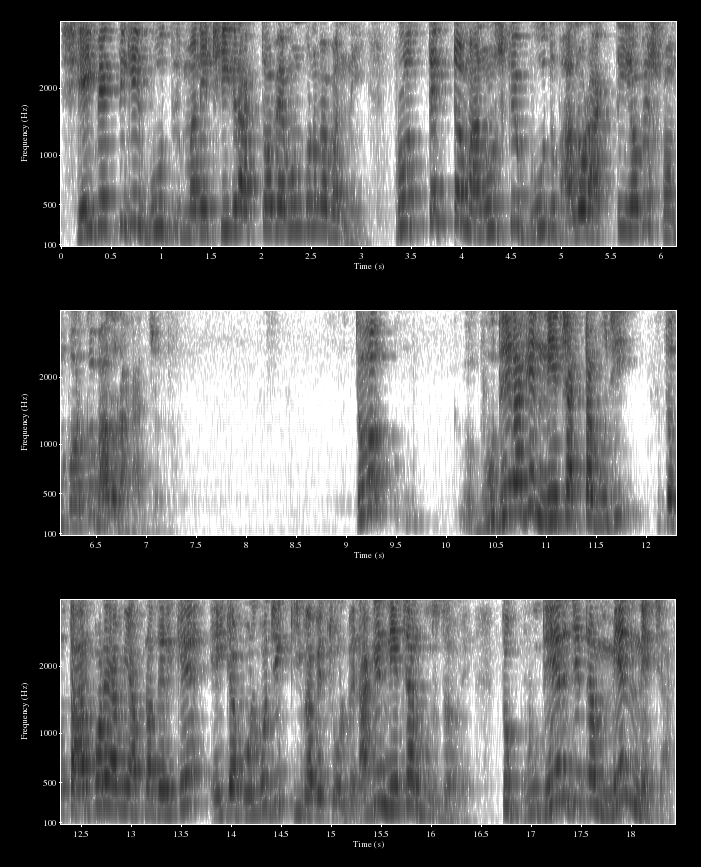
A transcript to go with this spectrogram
সেই ব্যক্তিকেই বুধ মানে ঠিক রাখতে হবে এমন কোনো ব্যাপার নেই। প্রত্যেকটা মানুষকে বুধ ভালো রাখতেই হবে সম্পর্ক ভালো রাখার জন্য। তো বুধের আগে নেচারটা বুঝি, তো তারপরে আমি আপনাদেরকে এইটা বলব যে কীভাবে চলবেন আগে নেচার বুঝতে হবে। তো বুধের যেটা মেন নেচার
